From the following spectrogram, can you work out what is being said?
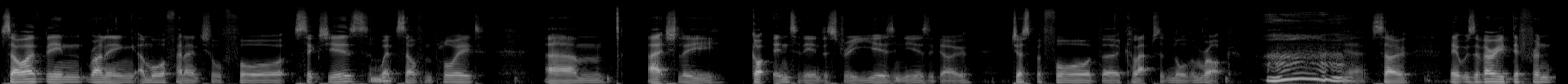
So I've been running Amor Financial for six years. Mm. Went self-employed. Um, I actually got into the industry years and years ago, just before the collapse of Northern Rock. Ah, Yeah. So it was a very different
